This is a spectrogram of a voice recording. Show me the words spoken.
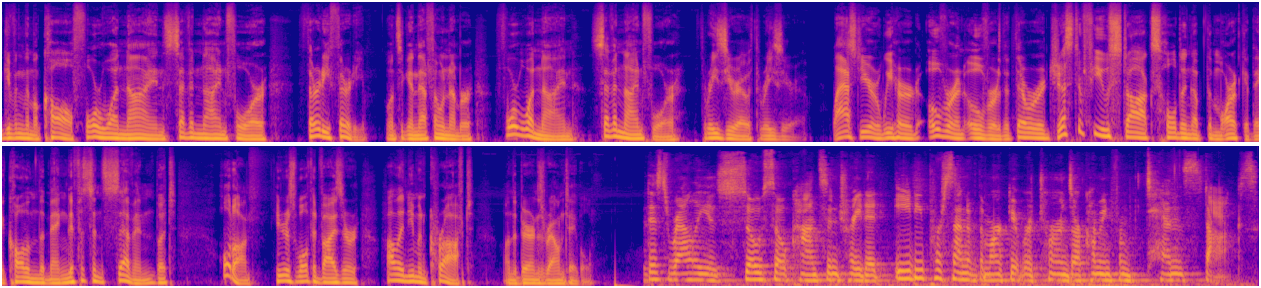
giving them a call, 419 794 3030. Once again, that phone number, 419 794 3030. Last year, we heard over and over that there were just a few stocks holding up the market. They call them the Magnificent Seven. But hold on. Here's wealth advisor Holly Newman Kroft on the Barron's Roundtable. This rally is so, so concentrated. 80% of the market returns are coming from 10 stocks.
